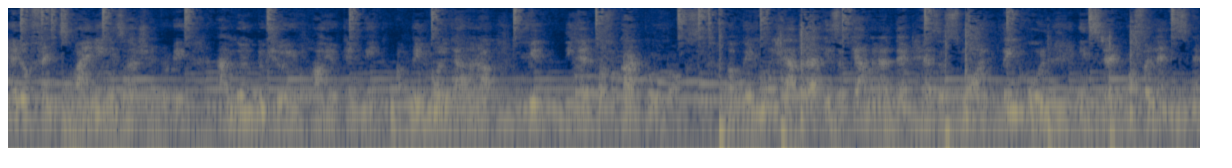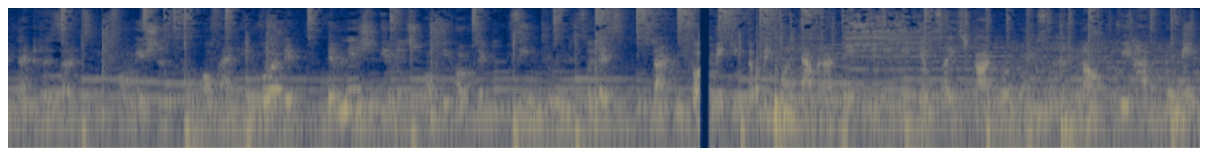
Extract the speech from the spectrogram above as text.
name is Harsh and today I'm going to show you how you can make a pinhole camera with the help of a cardboard box. A pinhole camera is a camera that has a small pinhole instead of a lens and that results in the formation of an inverted diminished image of the object seen through it. So let's start. For making the pinhole camera take any medium sized cardboard box. Now we have to make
